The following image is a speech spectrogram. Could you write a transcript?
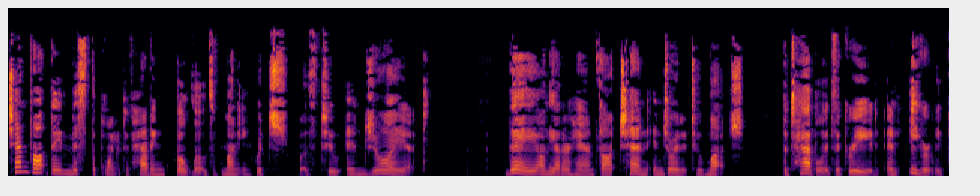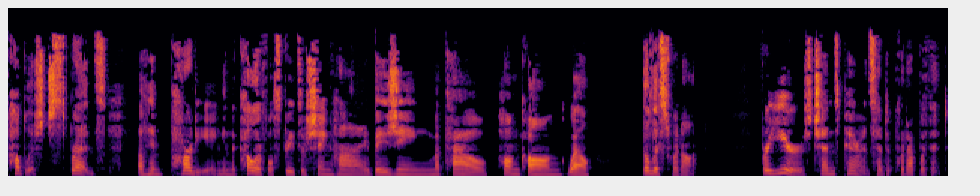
Chen thought they missed the point of having boatloads of money, which was to enjoy it. They, on the other hand, thought Chen enjoyed it too much. The tabloids agreed and eagerly published spreads of him partying in the colorful streets of Shanghai, Beijing, Macau, Hong Kong. Well, the list went on. For years, Chen's parents had to put up with it.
